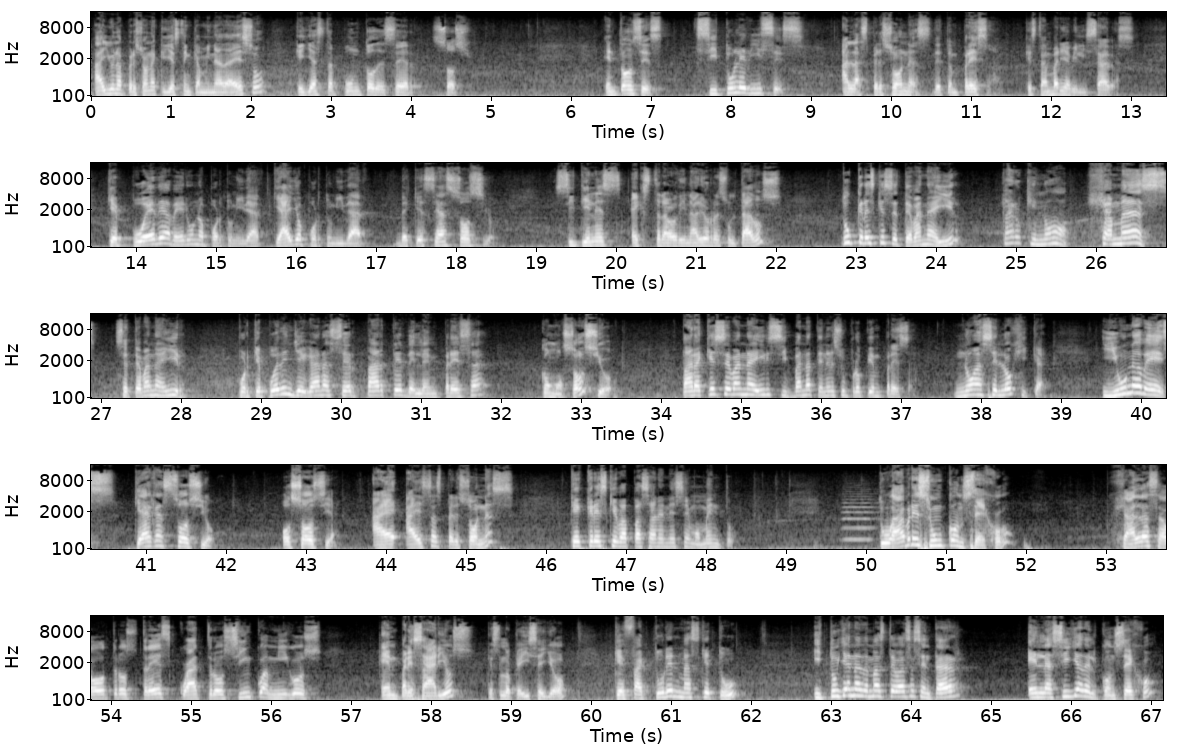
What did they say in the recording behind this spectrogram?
hay una persona que ya está encaminada a eso, que ya está a punto de ser socio. Entonces, si tú le dices a las personas de tu empresa que están variabilizadas, que puede haber una oportunidad, que hay oportunidad de que seas socio si tienes extraordinarios resultados, ¿tú crees que se te van a ir? Claro que no, jamás se te van a ir porque pueden llegar a ser parte de la empresa como socio. ¿Para qué se van a ir si van a tener su propia empresa? No hace lógica. Y una vez que hagas socio o socia a, esas personas, ¿qué crees que va a pasar en ese momento? Tú abres un consejo, jalas a otros tres, cuatro, cinco amigos empresarios que es lo que hice yo, que facturen más que tú y tú ya nada más te vas a sentar en la silla del consejo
